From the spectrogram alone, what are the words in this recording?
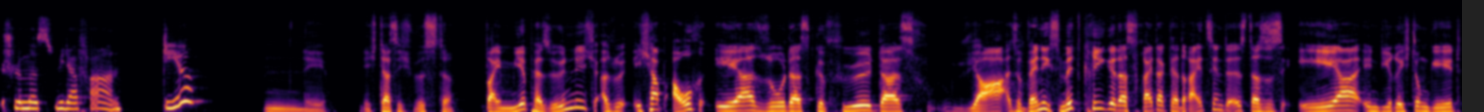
Schlimmes widerfahren. Dir? Nee, nicht, dass ich wüsste. Bei mir persönlich, also ich habe auch eher so das Gefühl, dass, ja, also wenn ich es mitkriege, dass Freitag der 13. ist, dass es eher in die Richtung geht,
